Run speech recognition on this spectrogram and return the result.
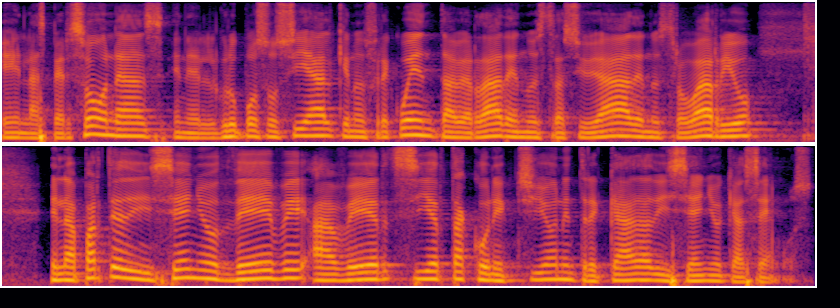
en las personas, en el grupo social que nos frecuenta, ¿verdad? En nuestra ciudad, en nuestro barrio, en la parte de diseño debe haber cierta conexión entre cada diseño que hacemos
